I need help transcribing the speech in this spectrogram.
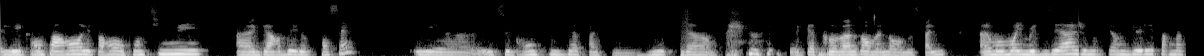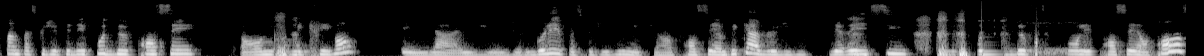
les grands-parents, les parents ont continué à garder le français. Et, euh, et, ce grand cousin, enfin ce vieux cousin, qui a 80 ans maintenant en Australie, à un moment, il me disait Ah, je me fais engueuler par ma femme parce que j'ai fait des fautes de français en, écrivant. Et a, j'ai rigolé parce que j'ai dit Mais tu as un français impeccable. J'ai réussi les fautes de font les Français en France.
